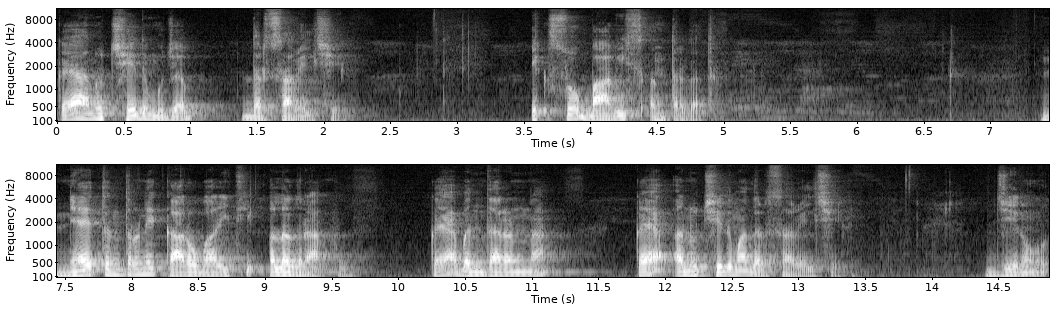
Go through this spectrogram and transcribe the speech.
કયા અનુચ્છેદ મુજબ દર્શાવેલ છે? એકસો બાવીસ અંતર્ગત. ન્યાયતંત્રને કારોબારીથી અલગ રાખવું કયા બંધારણના, કયા અનુચ્છેદમાં દર્શાવેલ છે? જેનો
